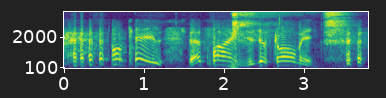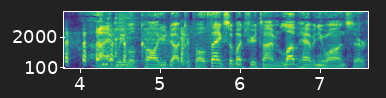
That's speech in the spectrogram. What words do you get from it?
okay, that's fine. You just call me. I, we will call you, Dr. Pol. Thanks so much for your time. Love having you on, sir.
